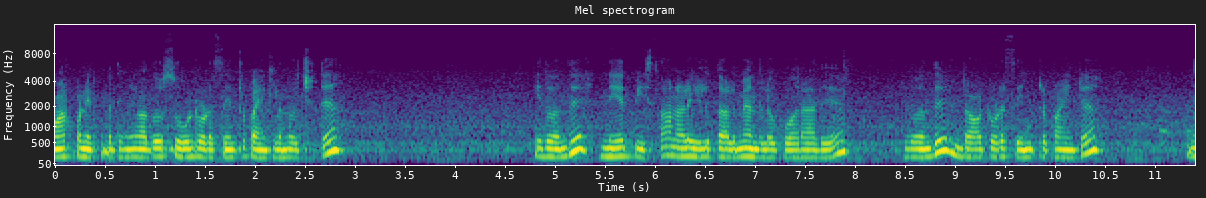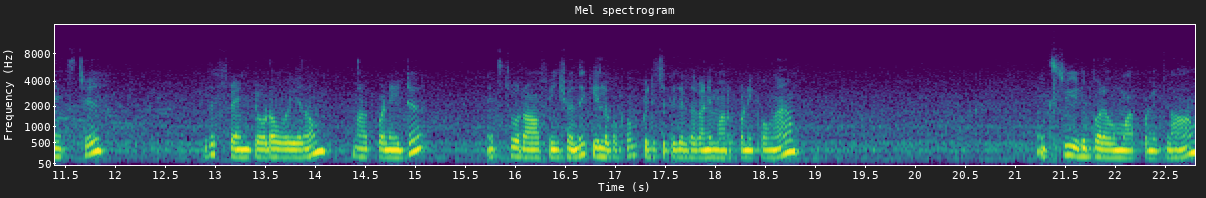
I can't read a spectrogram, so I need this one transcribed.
மார்க் பண்ணியிருக்கேன் பார்த்தீங்களா அதோட ஷோல்டரோட சென்ட்ரு பாயிண்ட்லேருந்து வச்சுட்டு இது வந்து நேர் பீஸ் தான். அதனால் இழுத்தாலுமே அந்தளவுக்கு வராது. இது வந்து டாட்டோட சென்ட்ரு பாயிண்ட்டு நெக்ஸ்ட்டு இது ஃப்ரண்ட்டோட உயரம் மார்க் பண்ணிவிட்டு நெக்ஸ்ட் ஒரு ஆஃப் இன்ச் வந்து கீழே பக்கம் பிடிச்சு தைக்கிறதுக்காண்டி மார்க் பண்ணிக்கோங்க. நெக்ஸ்ட்டு இடுப்பளவு மார்க் பண்ணிக்கலாம்.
